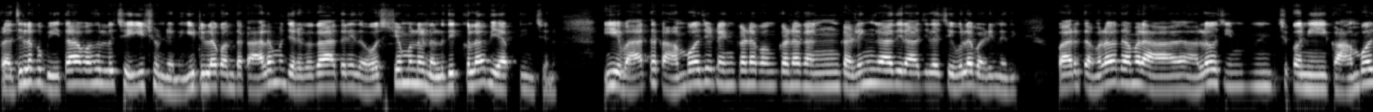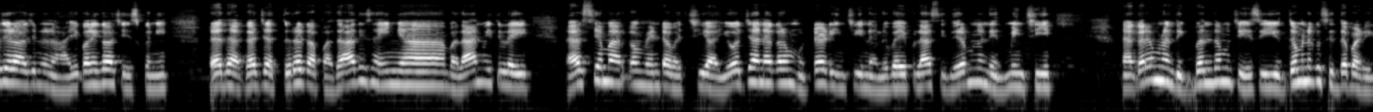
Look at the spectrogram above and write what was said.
ప్రజలకు బీతావహులు చేయుచుండెను. వీటిలో కొంతకాలము జరగగా అతని దౌశ్యములు నలుదిక్కులా వ్యాప్తించెను. ఈ వార్త కాంబోజ టెంకణ కొంకణ కళింగాది రాజుల చెవుల పడినది వారు తమలో తమలు ఆలోచించుకొని కాంబోజ రాజును నాయకునిగా చేసుకుని రథ గజ తురగ పదాది సైన్య బలాన్వితులై రహస్య మార్గం వెంట వచ్చి అయోధ్య నగరం ముట్టడించి నలువైపులా శిబిరమును నిర్మించి నగరమును దిగ్బంధము చేసి యుద్ధమునకు సిద్ధపడి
